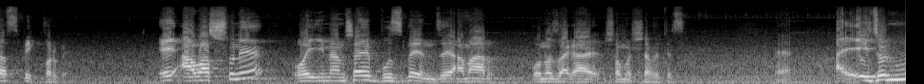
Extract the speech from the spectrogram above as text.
তাসবিক করবে। এই আওয়াজ শুনে ওই ইমাম সাহেব বুঝবেন যে আমার কোনো জায়গায় সমস্যা হইতেছে। এই জন্য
